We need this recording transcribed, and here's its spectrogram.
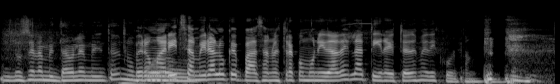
entonces lamentablemente no Pero puedo- Maritza, mira lo que pasa. Nuestra comunidad es latina y ustedes me disculpan.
